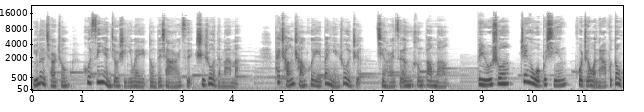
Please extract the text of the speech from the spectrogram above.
娱乐圈中，霍思燕就是一位懂得向儿子示弱的妈妈。她常常会扮演弱者，请儿子嗯哼帮忙。比如说这个我不行，或者我拿不动，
